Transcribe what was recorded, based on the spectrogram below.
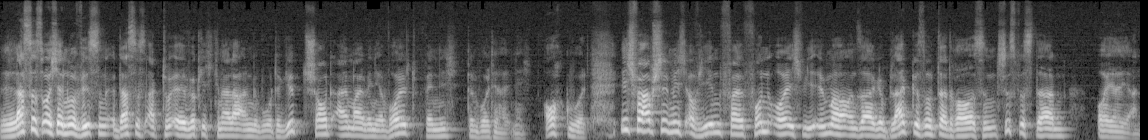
lasse es euch ja nur wissen, dass es aktuell wirklich Knallerangebote gibt. Schaut einmal, wenn ihr wollt. Wenn nicht, dann wollt ihr halt nicht. Auch gut. Ich verabschiede mich auf jeden Fall von euch wie immer und sage, bleibt gesund da draußen. Tschüss, bis dann. Euer Jan.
